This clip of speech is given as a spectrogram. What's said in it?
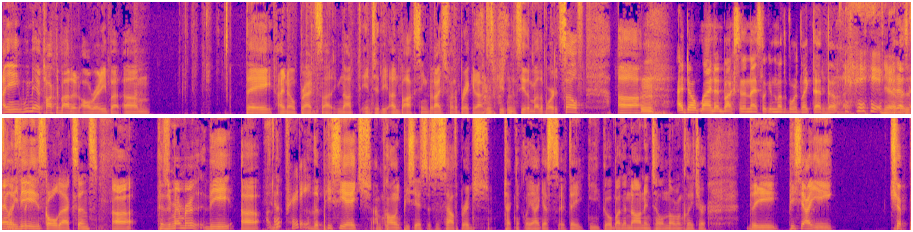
I, we may have talked about it already, but um, they, I know Brad's not not into the unboxing, but I just want to break it out so people can see the motherboard itself. Uh, I don't mind unboxing a nice looking motherboard like that though. Yeah, It has that is nice, LEDs. gold accents. Because remember the uh, So the, pretty. the PCH. I'm calling PCH. This is Southbridge. Technically, I guess if they you go by the non-Intel nomenclature, the PCIe chip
